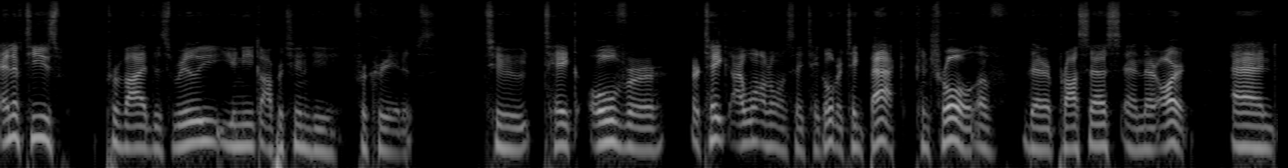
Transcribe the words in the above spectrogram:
NFTs provide this really unique opportunity for creatives to take over or take I won't I don't want to say take over, take back control of their process and their art. And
